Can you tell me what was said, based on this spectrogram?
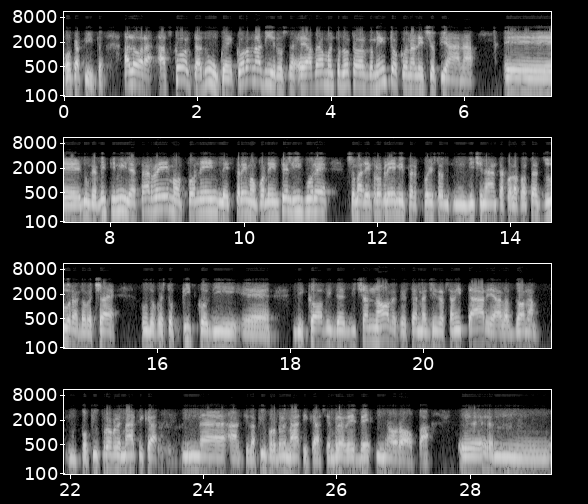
Ho capito. Allora, ascolta, dunque, coronavirus, eh, avevamo introdotto l'argomento con Alessio Piana. E, dunque Ventimiglia Sanremo, ponen- l'estremo opponente Ligure, insomma dei problemi per questa vicinanza con la Costa Azzurra dove c'è appunto questo picco di, eh, di Covid-19, questa emergenza sanitaria, la zona un po' più problematica, in, eh, anzi la più problematica sembrerebbe in Europa. Ehm,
